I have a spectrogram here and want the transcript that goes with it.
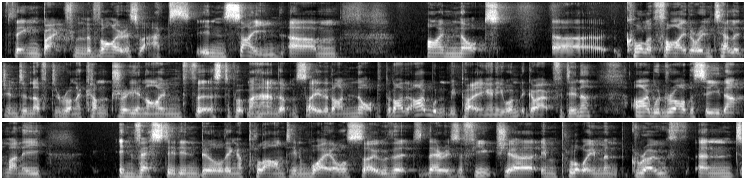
thing back from the virus. That's insane. Um, I'm not uh, qualified or intelligent enough to run a country, and I'm first to put my hand up and say that I'm not. But I, I wouldn't be paying anyone to go out for dinner. I would rather see that money invested in building a plant in Wales so that there is a future employment growth and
